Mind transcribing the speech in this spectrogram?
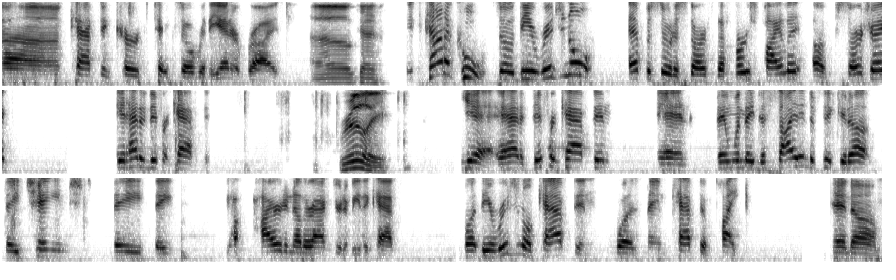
uh, Captain Kirk takes over the Enterprise. Oh, okay it's kind of cool. So the original episode of Star, the first pilot of Star Trek, it had a different captain. Really? Yeah, it had a different captain, and then when they decided to pick it up, they changed. They they hired another actor to be the captain, but the original captain was named Captain Pike, and um.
